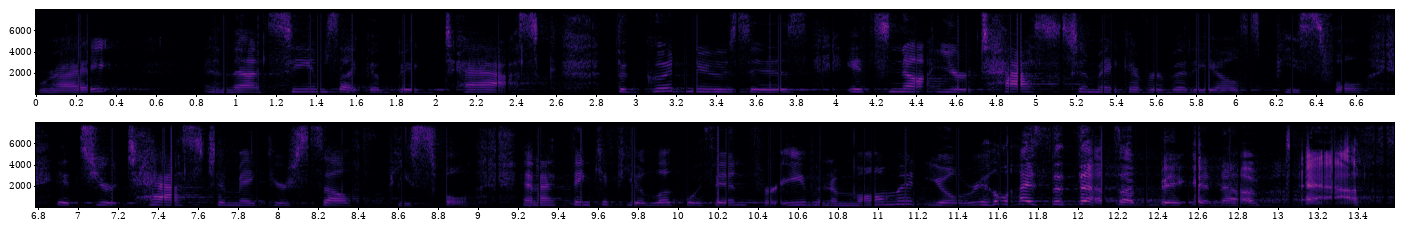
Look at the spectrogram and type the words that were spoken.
Right? And that seems like a big task. The good news is it's not your task to make everybody else peaceful, it's your task to make yourself peaceful. And I think if you look within for even a moment, you'll realize that that's a big enough task.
